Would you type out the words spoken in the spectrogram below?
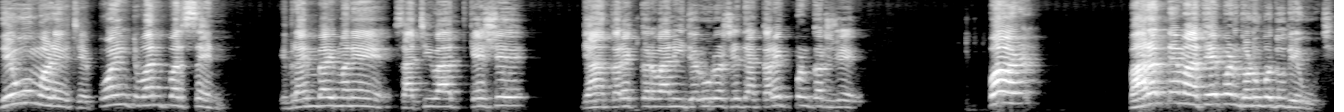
દેવું મળે છે પોઈન્ટ વન પર્સન્ટ ઇબ્રાહીમભાઈ મને સાચી વાત કહેશે, જ્યાં કરેક્ટ કરવાની જરૂર હશે, ત્યાં કરેક્ટ પણ કરશે. પણ ભારતને માથે પણ ઘણું બધું દેવું છે.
